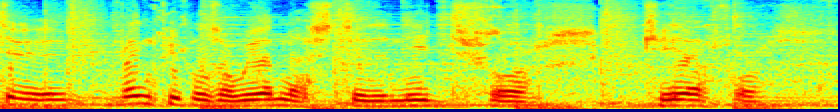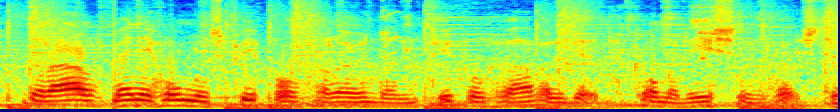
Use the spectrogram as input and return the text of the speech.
to bring people's awareness to the need for care for there are many homeless people around and people who haven't got accommodation in which to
